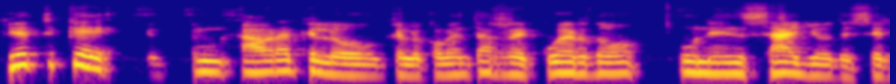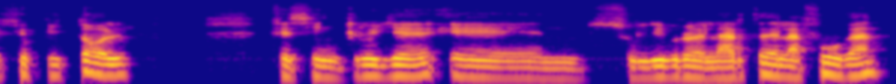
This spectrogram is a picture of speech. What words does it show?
Fíjate que mm, ahora que lo, que lo comentas, recuerdo un ensayo de Sergio Pitol, que se incluye en su libro El arte de la fuga,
